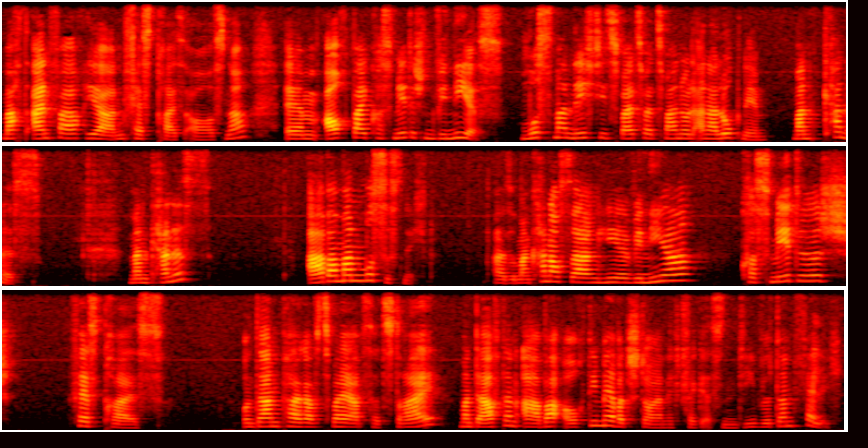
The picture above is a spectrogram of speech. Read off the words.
macht einfach ja einen Festpreis aus. Ne? Ähm, auch bei kosmetischen Veneers muss man nicht die 2220 analog nehmen. Man kann es. Man kann es, aber man muss es nicht. Also man kann auch sagen, hier Veneer, kosmetisch, Festpreis. Und dann Paragraph 2 Absatz 3. Man darf dann aber auch die Mehrwertsteuer nicht vergessen. Die wird dann fällig.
